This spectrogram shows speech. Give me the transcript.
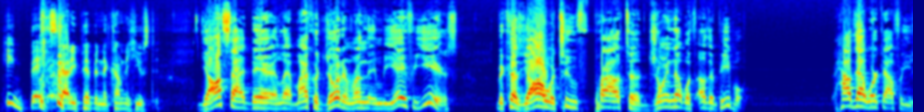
he begged Scottie Pippen to come to Houston. Y'all sat there and let Michael Jordan run the NBA for years because y'all were too proud to join up with other people. How'd that work out for you,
